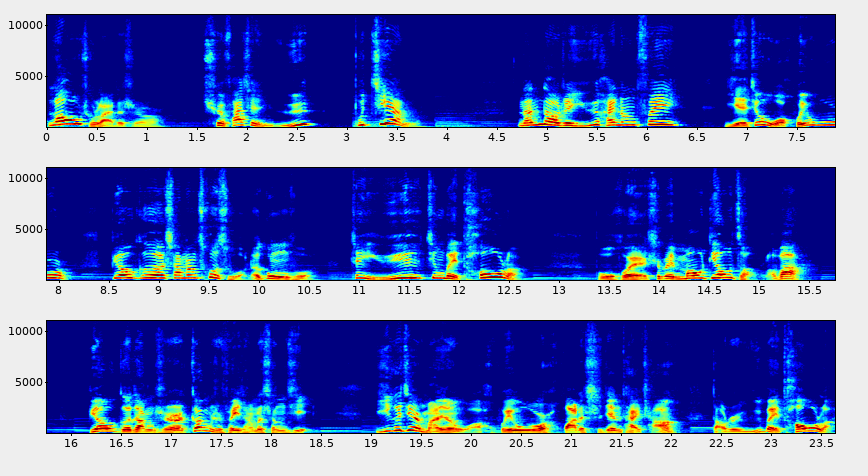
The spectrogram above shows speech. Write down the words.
捞出来的时候，却发现鱼不见了。难道这鱼还能飞？也就我回屋，彪哥上趟厕所的功夫，这鱼竟被偷了，不会是被猫叼走了吧？彪哥当时更是非常的生气，一个劲儿埋怨我回屋花的时间太长，导致鱼被偷了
